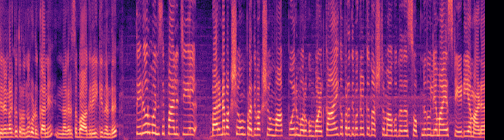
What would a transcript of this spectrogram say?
ജനങ്ങൾക്ക് തുറന്നു കൊടുക്കാൻ നഗരസഭ ആഗ്രഹിക്കുന്നുണ്ട്. തിരൂർ മുനിസിപ്പാലിറ്റിയിൽ ഭരണപക്ഷവും പ്രതിപക്ഷവും വാക്പോരുമുറുകുമ്പോൾ കായിക പ്രതിഭകൾക്ക് നഷ്ടമാകുന്നത് സ്വപ്നതുല്യമായ സ്റ്റേഡിയമാണ്.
